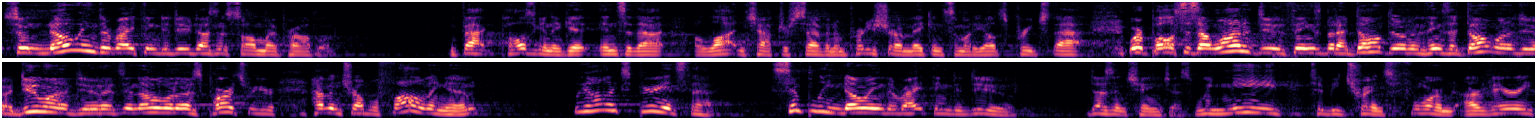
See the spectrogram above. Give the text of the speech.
so knowing the right thing to do doesn't solve my problem. In fact, Paul's going to get into that a lot in chapter 7. I'm pretty sure I'm making somebody else preach that. Where Paul says, I want to do things, but I don't do them. And the things I don't want to do, I do want to do. It's another one of those parts where you're having trouble following him. We all experience that. Simply knowing the right thing to do doesn't change us. We need to be transformed. Our very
